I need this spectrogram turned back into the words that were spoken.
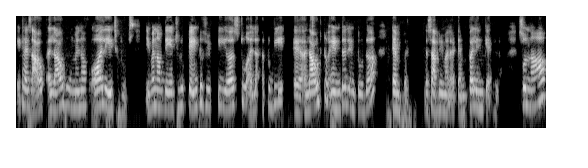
It has allowed women of all age groups, even of the age group 10 to 50 years to, allow, to be uh, allowed to enter into the temple, the Sabarimala temple in Kerala. So now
